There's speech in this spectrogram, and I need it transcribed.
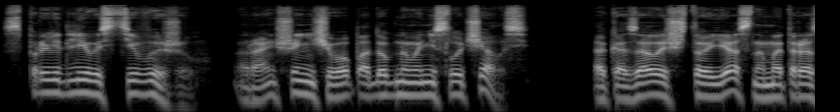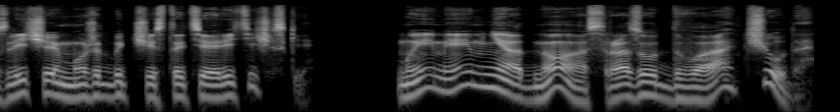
справедливости выжил. Раньше ничего подобного не случалось. Оказалось, что ясным это различие может быть чисто теоретически. Мы имеем не одно, а сразу два чуда.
